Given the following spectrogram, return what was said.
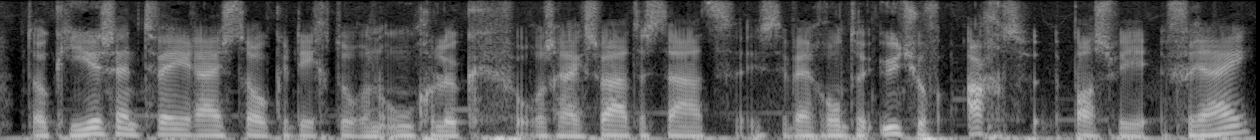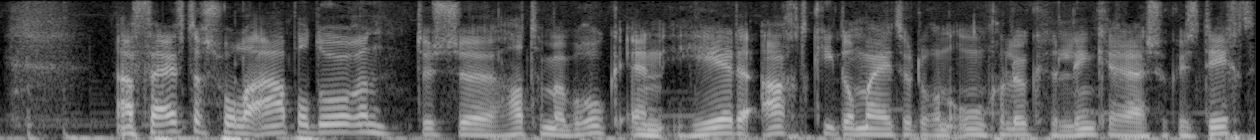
Want ook hier zijn twee rijstroken dicht door een ongeluk. Volgens Rijkswaterstaat is de weg rond een uurtje of acht pas weer vrij. A50 Zwolle-Apeldoorn tussen Hattemerbroek en Heerde 8 kilometer door een ongeluk. De linkerrijstrook is dicht.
